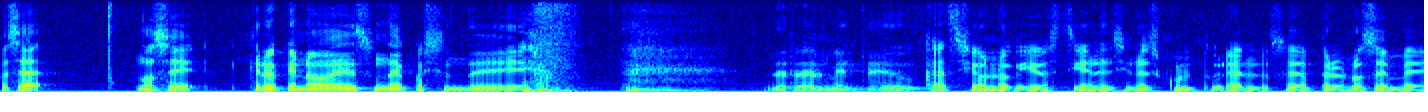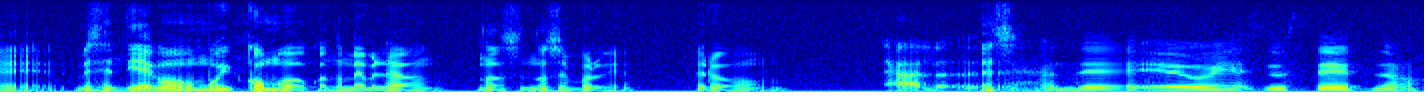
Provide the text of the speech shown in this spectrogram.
O sea, no sé, creo que no es una cuestión de, de realmente educación lo que ellos tienen, sino es cultural. O sea, pero no sé, me, me sentía como muy cómodo cuando me hablaban. No, no sé por qué, pero... Ah, de hoy es de usted, ¿no?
